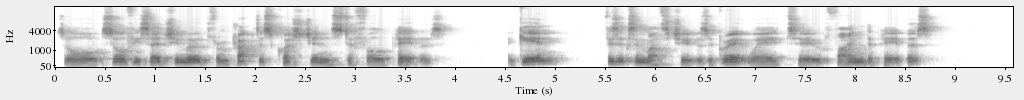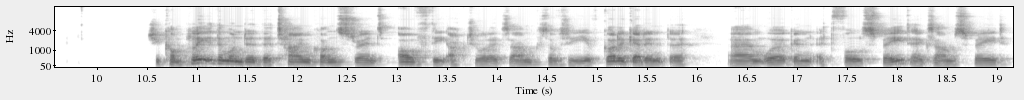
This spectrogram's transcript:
so Sophie said she moved from practice questions to full papers. Again, physics and maths tutor is a great way to find the papers. She completed them under the time constraints of the actual exam because obviously you've got to get into um, working at full speed, exam speed.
